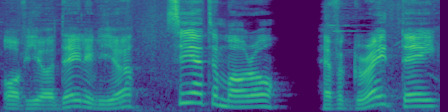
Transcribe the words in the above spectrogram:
or if you're a daily viewer, see you tomorrow. Have a great day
